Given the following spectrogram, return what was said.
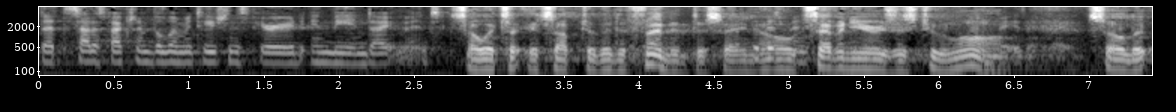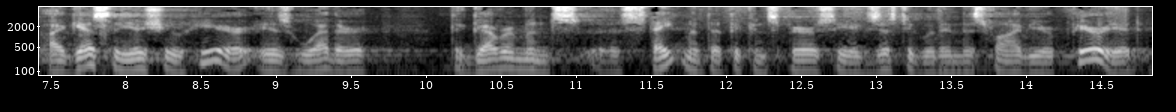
that satisfaction of the limitations period in the indictment. So it's, a, it's up to the defendant to say, no, seven years is too long. So the, I guess the issue here is whether the government's uh, statement that the conspiracy existed within this five-year period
